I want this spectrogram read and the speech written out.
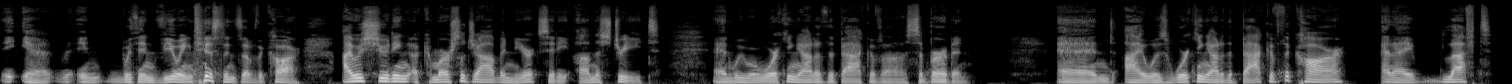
in within viewing distance of the car. I was shooting a commercial job in New York City on the street, and we were working out of the back of a suburban. And I was working out of the back of the car, and I left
